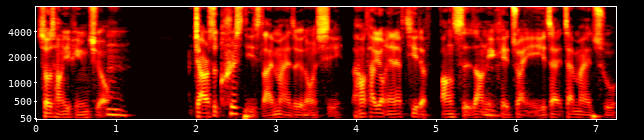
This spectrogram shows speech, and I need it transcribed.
收藏一瓶酒，嗯假如是 Christie's 来卖这个东西，然后他用 NFT 的方式让你可以转移再再卖出，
